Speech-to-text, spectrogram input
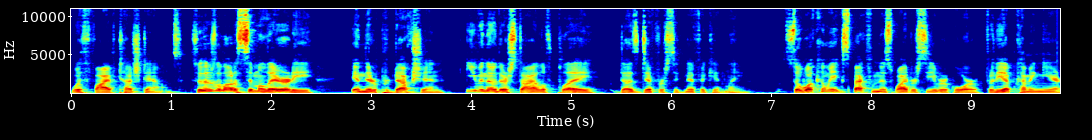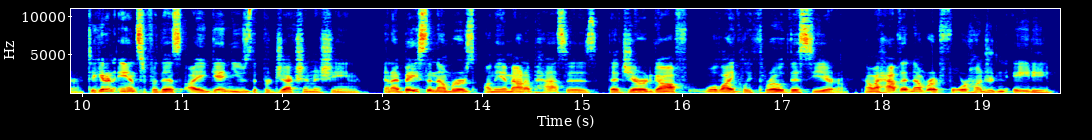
with five touchdowns. So there's a lot of similarity in their production, even though their style of play does differ significantly. So, what can we expect from this wide receiver core for the upcoming year? To get an answer for this, I again use the projection machine, and I base the numbers on the amount of passes that Jared Goff will likely throw this year. Now, I have that number at 480,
